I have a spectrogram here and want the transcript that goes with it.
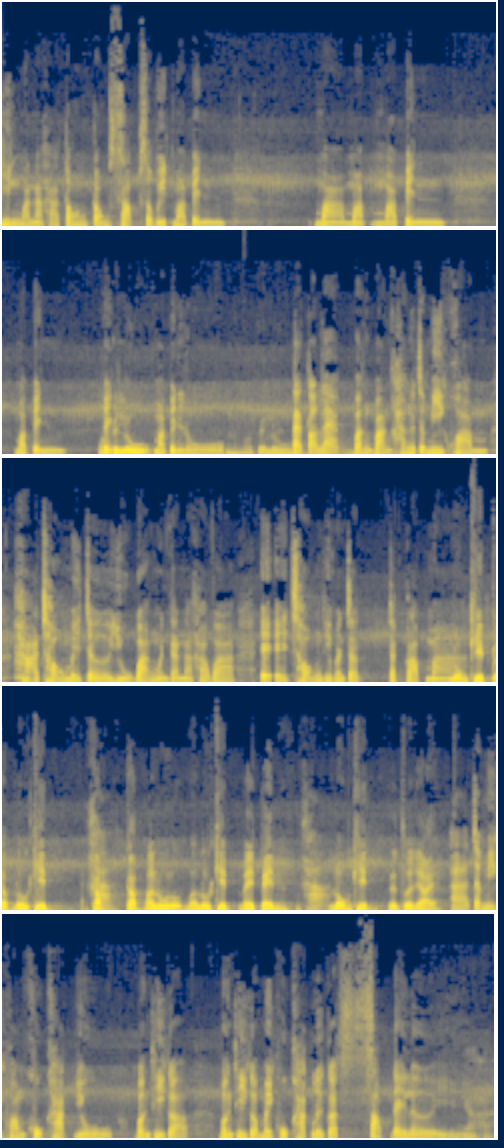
ทิ้งมันนะคะ ต้องต้องสับสวิตช์มาเป็นมามามาเป็นมาเป็นมาเป็นรู้มาเป็นรู้อืมมาเป็นรู้ แต่ตอนแรกบางบางครั้งก็จะมีความหาช่องไม่เจออยู่บ้างเหมือนกันนะคะ ว่า เอ๊ะเอ๊ะช่องที่มันจะจะกลับมาหลงคิดกับรู้คิดกลับค่ะกลับมารู้มารู้คิดไม่เป็นค่ะหลงคิดเป็นส่วนใหญ่อ่าจะมีความขุกขักอยู่ บางทีก็บางทีก็ไม่ขุกขักเลยก็สับได้เลยอย่างเงี้ยค่ะ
